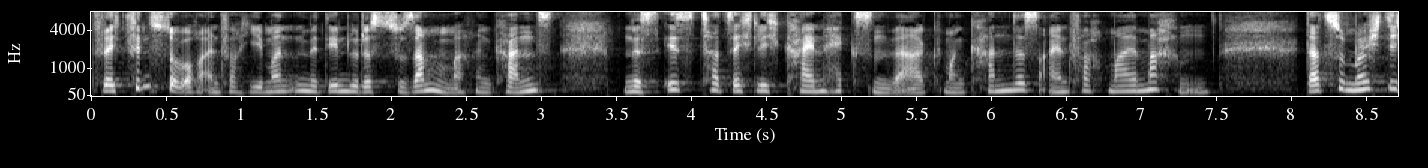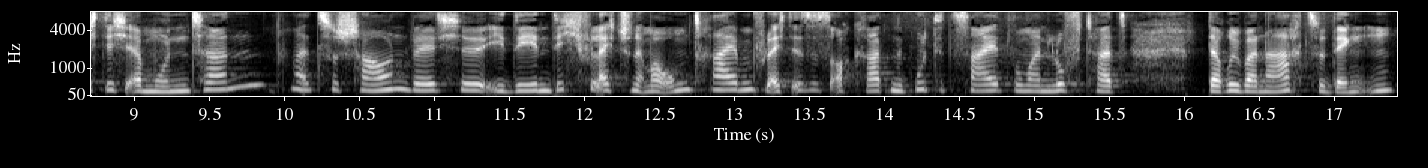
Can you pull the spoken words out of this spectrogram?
Vielleicht findest du aber auch einfach jemanden, mit dem du das zusammen machen kannst. Und es ist tatsächlich kein Hexenwerk. Man kann das einfach mal machen. Dazu möchte ich dich ermuntern, mal zu schauen, welche Ideen dich vielleicht schon immer umtreiben. Vielleicht ist es auch gerade eine gute Zeit, wo man Luft hat, darüber nachzudenken.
